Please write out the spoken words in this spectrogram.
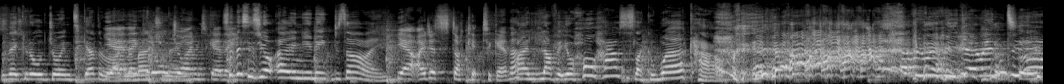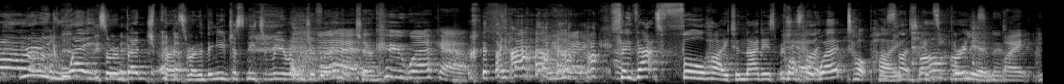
So they could all join together. Yeah, I'm they could all join together. So this is your own unique design. Yeah, I just stuck it together. I love it. Your whole house is like a workout. Every room you go into, you don't need weights or a bench press or anything. You just need to rearrange your yeah, furniture. the Khoo workout. so that's full height, and that is proper like- worktop height. like It's, bar height,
